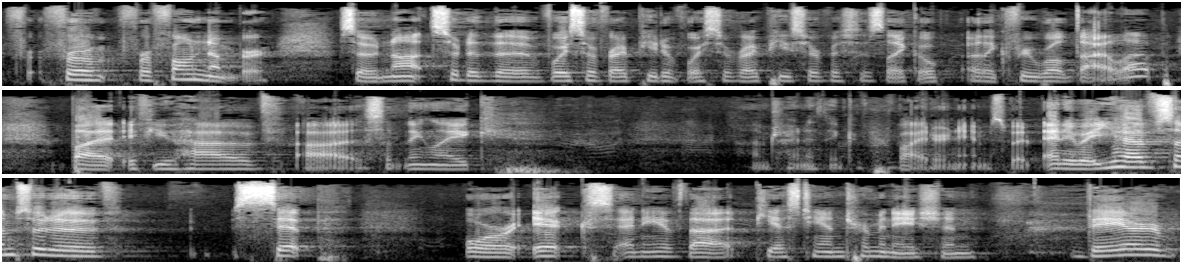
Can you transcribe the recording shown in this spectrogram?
for, for, for, a phone number so not sort of the voice over ip to voice over ip services like like free world dial up but if you have uh, something like i'm trying to think of provider names but anyway you have some sort of sip or IAX any of that pstn termination they are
